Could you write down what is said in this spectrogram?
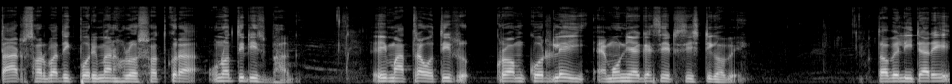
তার সর্বাধিক পরিমাণ হলো শতকরা উনতিরিশ ভাগ। এই মাত্রা অতিক্রম করলেই অ্যামোনিয়া গ্যাসের সৃষ্টি হবে। তবে লিটারে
